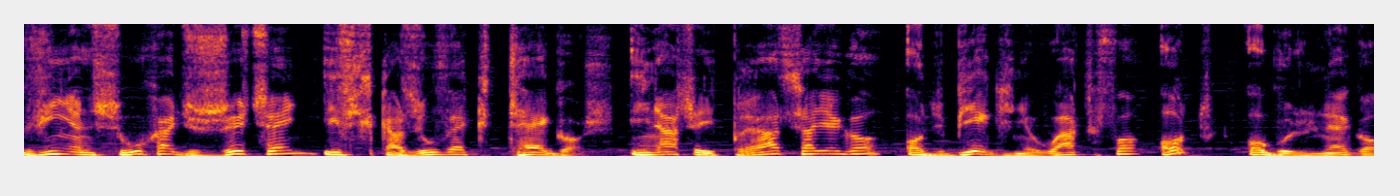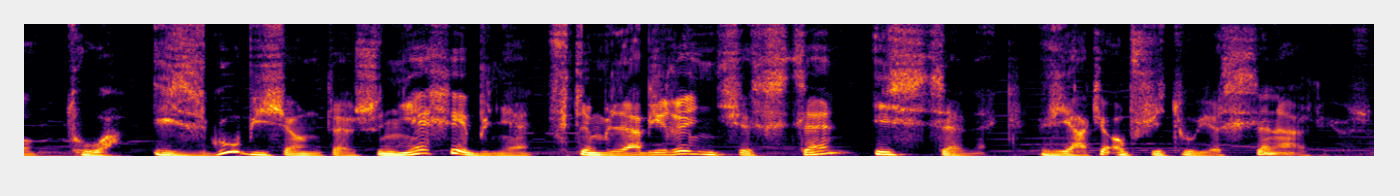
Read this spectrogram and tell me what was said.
winien słuchać życzeń i wskazówek tegoż. Inaczej praca jego odbiegnie łatwo od ogólnego tła i zgubi się też niechybnie w tym labiryncie scen i scenek, w jakie obfituje scenariusz.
